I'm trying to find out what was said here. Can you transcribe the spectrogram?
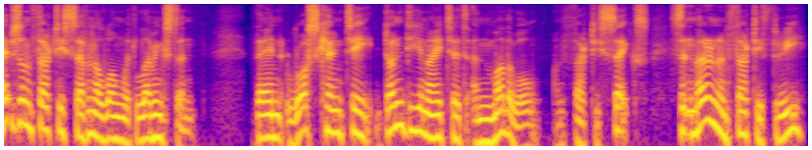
Hibs on 37, along with Livingston. Then Ross County, Dundee United, and Motherwell on 36. St Mirren on 33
